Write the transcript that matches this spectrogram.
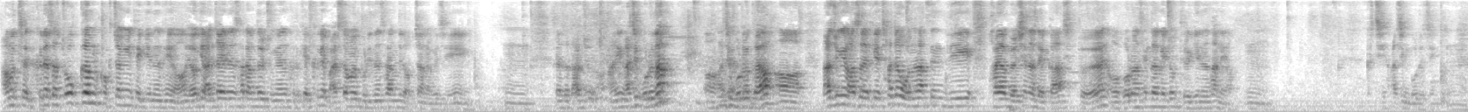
아무튼 그래서 조금 걱정이 되기는 해요 여기 앉아있는 사람들 중에는 그렇게 크게 말썽을 부리는 사람들이 없잖아 그지 음, 그래서 나중 아니 아직 모르나? 어, 아직 모를 거야? 어, 나중에 와서 이렇게 찾아오는 학생들이 과연 몇이나 될까 싶은 어, 그런 생각이 좀 들기는 하네요. 음. 그치 아직 모르지. 음.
